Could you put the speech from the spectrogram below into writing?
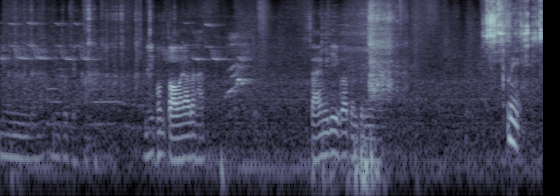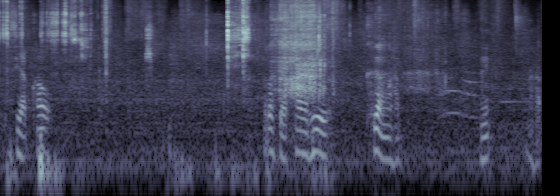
นิวนิวเลยนะนิวโปรเจกต์ครับอันนี้ผมต่อไว้แล้วนะครับ สายมิดีก็เป็นตัวนี้นี่เสียบเข้า แล้วก็เสียบเข้าที่เครื่องนะครับนี่นะครับ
